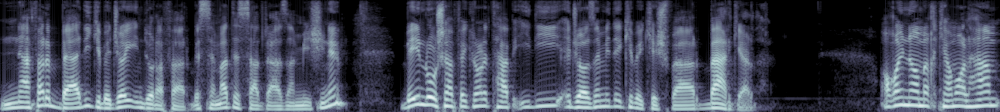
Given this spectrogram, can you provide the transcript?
نفر بعدی که به جای این دو نفر به سمت صدر اعظم میشینه به این روشنفکران تبعیدی اجازه میده که به کشور برگردن. آقای نامق کمال هم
